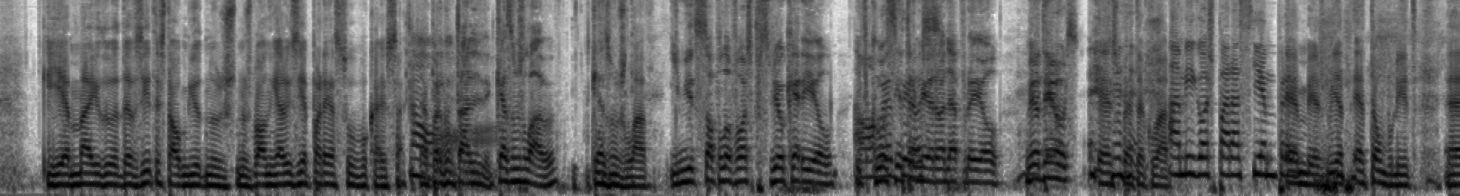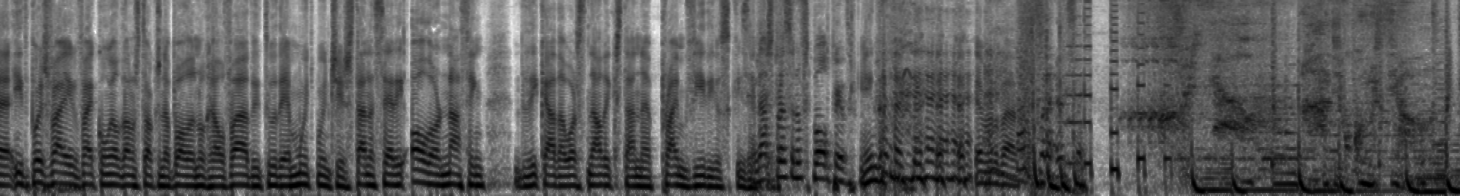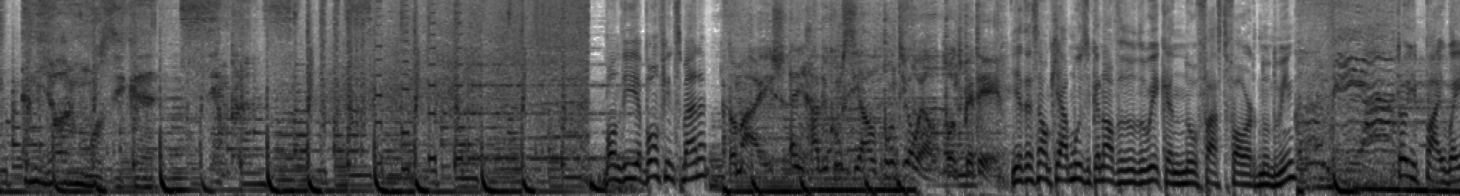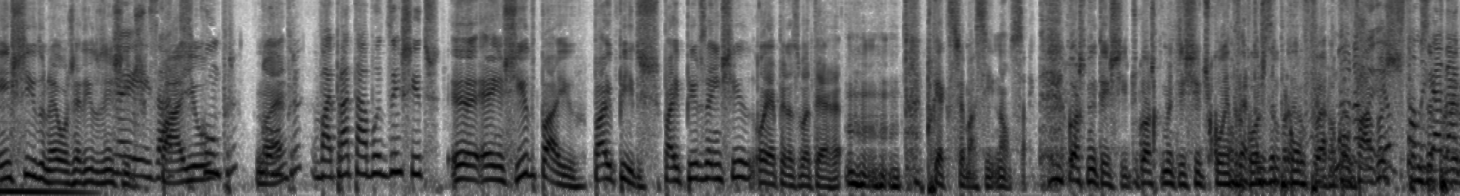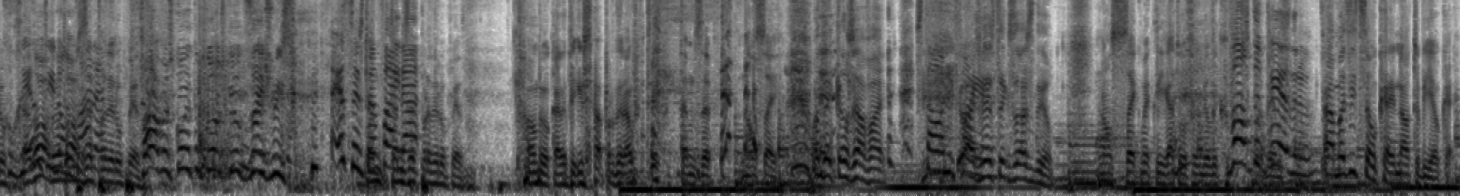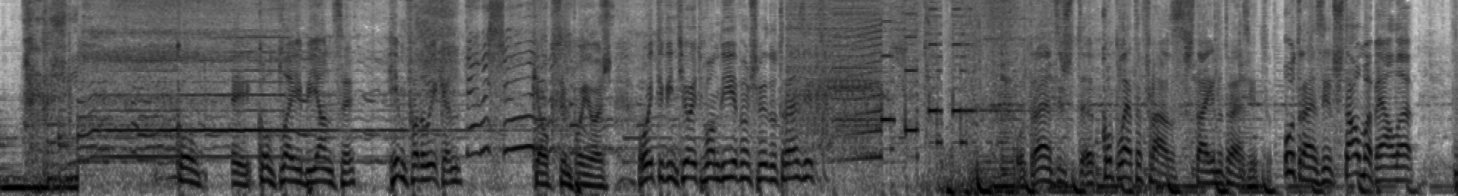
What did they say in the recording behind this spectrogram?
E a meio do- da visita está o miúdo nos, nos balneários e aparece o Bukayo Saka. Oh. A perguntar-lhe, queres um gelado? Queres um gelado? E o miúdo só pela voz percebeu que era ele. E Oh, ficou assim a Deus. tremer, a olhar para ele. Meu Deus! É espetacular. Amigos para sempre. É mesmo, e é, é tão bonito. Uh, e depois vai, vai com ele dar uns toques na bola no relevado e tudo, é muito, muito giro. Está na série All or Nothing, dedicada ao Arsenal e que está na Prime Video, se quiser. Ainda há esperança no futebol, Pedro. Ainda? é verdade. Bom dia, bom fim de semana. Para mais em radiocomercial.ol.pt E atenção que há a música nova do The Weeknd no Fast Forward no domingo. Então e Paio é enchido, não é? Hoje é dia dos enchidos. É, exato. Paio, Cumpre, não é? cumpre. Vai para a tábua dos enchidos. É, é enchido, Paio. Paio Pires. Paio Pires é enchido ou é apenas uma terra? Porquê é que se chama assim? Não sei. Gosto muito de enchidos. Gosto muito de enchidos com entrecosto, estamos a perder com, com Não, não, favas. Estamos a perder à o e não Estamos a perder o Pedro. Favas com entrecosto, eu desejo isso. É Estamos, estamos a sexta-feira. perder o Pedro. Oh, meu cara, fica já a perder há muito tempo. Estamos a. Não sei. Onde é que ele já vai? Está on Eu às fire. vezes tenho saudades dele. Não sei como é que liga a tua família que Volta. Pedro! Ah, mas it's okay not to be okay. Coldplay, Coldplay e Beyoncé, Him for the Weekend, que é o que se impõe hoje. 8h28, bom dia, vamos saber do trânsito. O trânsito, está- completa a frase, está aí no trânsito. O trânsito está uma bela.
